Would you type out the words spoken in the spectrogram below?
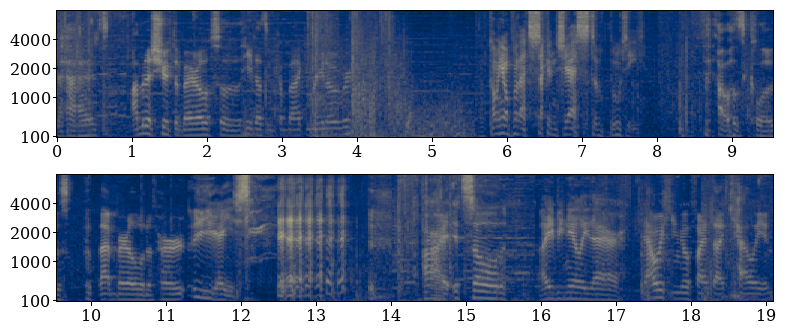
Guys, I'm gonna shoot the barrel so that he doesn't come back and bring it over. Coming up for that second chest of booty. That was close. That barrel would have hurt. Yes. All right, it's sold. I be nearly there. Now we can go fight that galleon.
